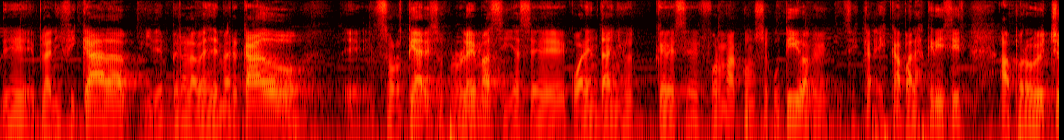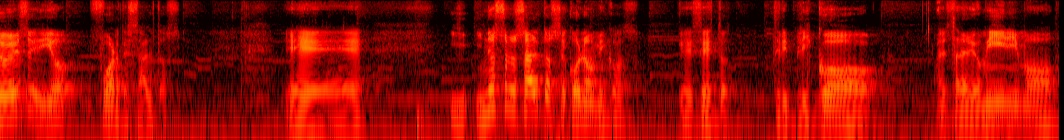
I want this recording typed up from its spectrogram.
de- planificada, y de, pero a la vez de mercado, eh, sortear esos problemas y hace 40 años crece de forma consecutiva, que se esca- escapa a las crisis, aprovechó eso y dio fuertes saltos. Eh, y, y no solo saltos económicos, que es esto, triplicó el salario mínimo,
